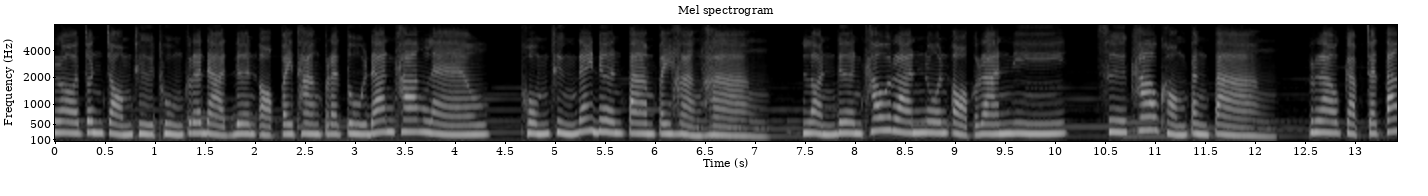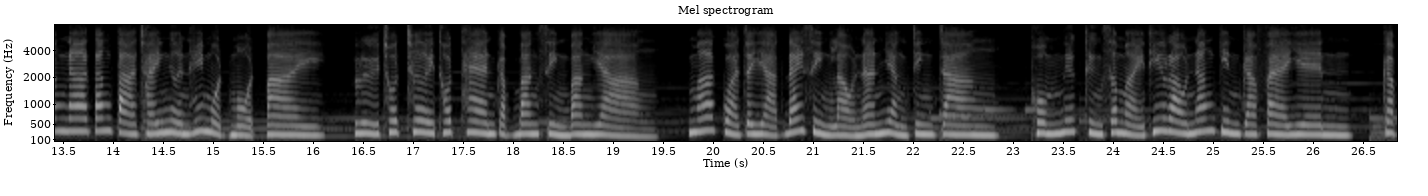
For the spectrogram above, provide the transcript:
รอจนจอมถือถุงกระดาษเดินออกไปทางประตูด้านข้างแล้ว ผมถึงได้เดินตามไปห่างๆ หล่อนเดินเข้าร้านโนนออกร้านนี้ ซื้อข้าวของต่างๆ เรากับจะตั้งหน้าตั้งตาใช้เงินให้หมดหมดไป หรือชดเชยทดแทนกับบางสิ่งบางอย่าง มากกว่าจะอยากได้สิ่งเหล่านั้นอย่างจริงจัง ผมนึกถึงสมัยที่เรานั่งกินกาแฟเย็น กับ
